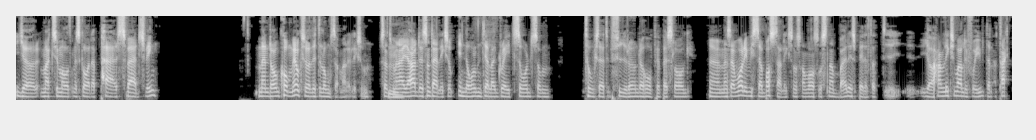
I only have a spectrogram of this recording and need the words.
gör maximalt med skada per svärdsving. Men de kommer också lite långsammare liksom. Så att mm. menar, jag hade sånt där liksom enormt jävla great sword som tog sig typ 400 HP per slag. Eh, men sen var det vissa bossar liksom som var så snabba i det spelet att eh, jag hann liksom aldrig få ut en attack.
